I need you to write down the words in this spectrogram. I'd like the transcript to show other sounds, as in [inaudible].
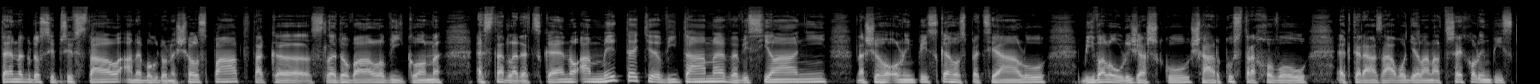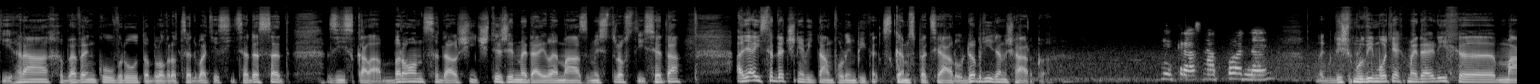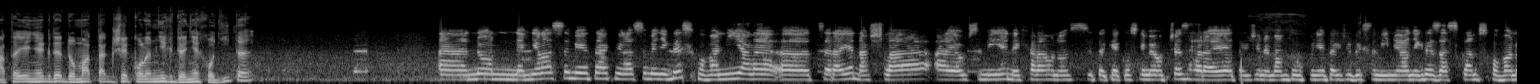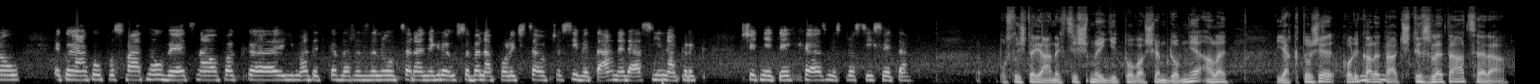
ten, kdo si přivstal, anebo kdo nešel spát, tak sledoval výkon Ester Ledecké. No a my teď vítáme ve vysílání našeho olympijského speciálu bývalou lyžařku Šárku Strachovou, která závodila na třech olympijských hrách ve Vancouveru, to bylo v roce 2010, získala bronz, další čtyři medaile má z mistrovství světa. A já ji srdečně vítám v olympijském speciálu. Dobrý den, Šárko. Krásná odpoledne. Když mluvím o těch medailích, eh, máte je někde doma tak, že kolem nich denně chodíte? Uh, no, neměla jsem je tak, měla jsem je někde schovaný, ale uh, dcera je našla a já už jsem je nechala, ono si tak jako s nimi občas hraje, takže nemám to úplně tak, že bych se jí měla někde za sklem schovanou jako nějakou posvátnou věc, naopak uh, jí má teďka zařazenou dcera někde u sebe na poličce, občas ji vytáhne, dá si ji na krk, včetně těch uh, z mistrovství světa. Poslyšte, já nechci šmejdit po vašem domě, ale jak to, že kolika letá, [laughs] čtyřletá dcera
